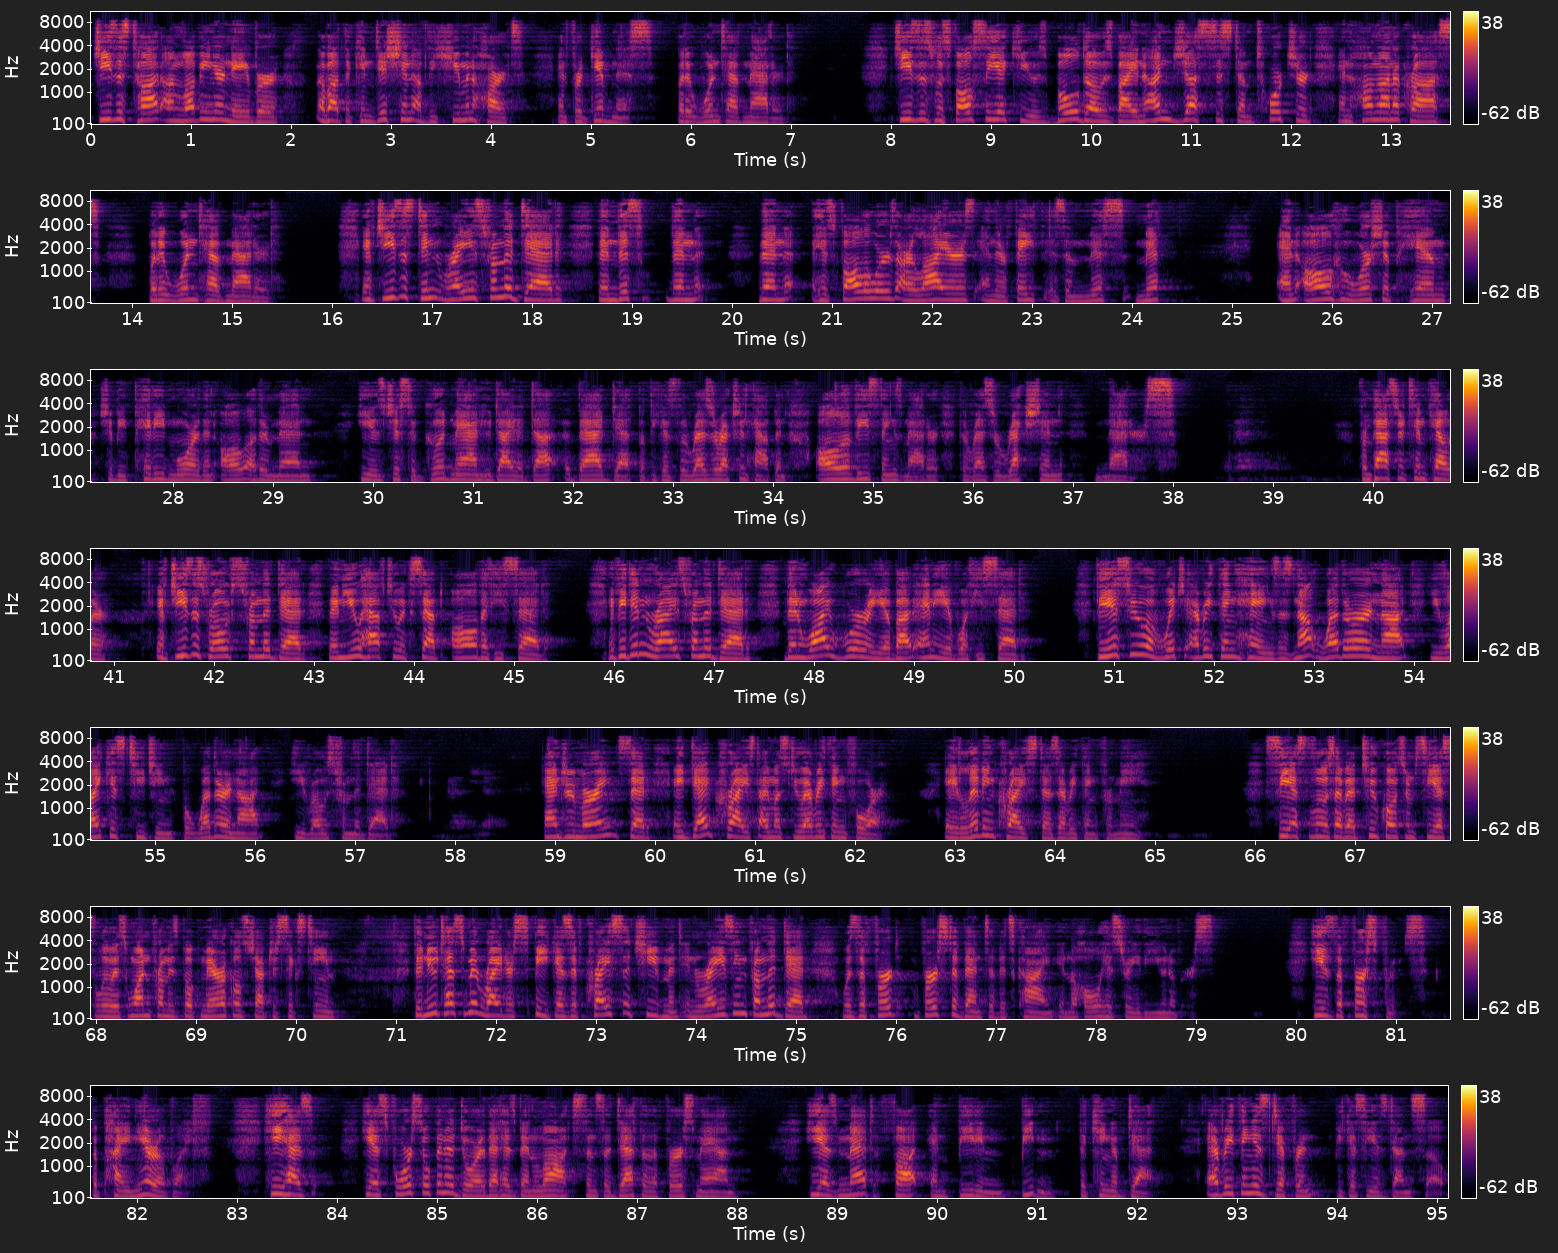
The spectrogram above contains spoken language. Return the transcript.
Jesus taught on loving your neighbor about the condition of the human heart and forgiveness, but it wouldn't have mattered. Jesus was falsely accused, bulldozed by an unjust system, tortured, and hung on a cross, but it wouldn't have mattered. If Jesus didn't raise from the dead, then this, then, then his followers are liars and their faith is a myth, and all who worship him should be pitied more than all other men. He is just a good man who died a, di- a bad death, but because the resurrection happened, all of these things matter. The resurrection matters. From Pastor Tim Keller, if Jesus rose from the dead, then you have to accept all that he said. If he didn't rise from the dead, then why worry about any of what he said? The issue of which everything hangs is not whether or not you like his teaching, but whether or not he rose from the dead. Andrew Murray said, A dead Christ I must do everything for. A living Christ does everything for me. C.S. Lewis, I've had two quotes from C.S. Lewis, one from his book Miracles, chapter 16. The New Testament writers speak as if Christ's achievement in raising from the dead was the first event of its kind in the whole history of the universe. He is the first fruits, the pioneer of life. He has, he has forced open a door that has been locked since the death of the first man. He has met, fought, and beaten, beaten the king of death. Everything is different because he has done so.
